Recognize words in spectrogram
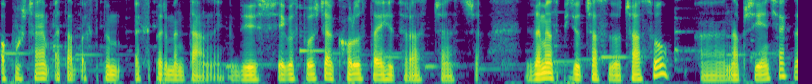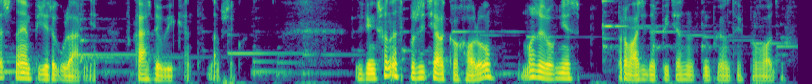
opuszczają etap eksperymentalny, gdyż jego spożycie alkoholu staje się coraz częstsze. Zamiast pić od czasu do czasu e, na przyjęciach, zaczynają pić regularnie, w każdy weekend na przykład. Zwiększone spożycie alkoholu może również prowadzić do picia z następujących powodów.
